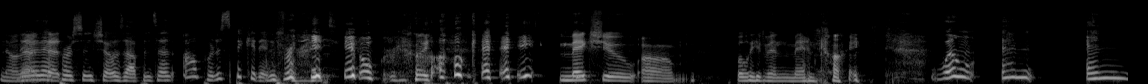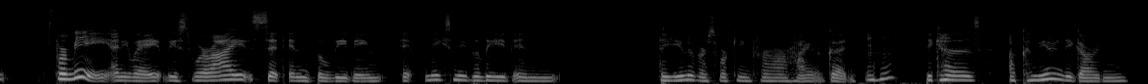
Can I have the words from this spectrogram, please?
no, there that, that, that person shows up and says, I'll put a spigot in for you. really okay. makes you um, believe in mankind. Well, and and for me anyway, at least where I sit in believing, it makes me believe in the universe working for our higher good. Mm-hmm. Because a community garden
